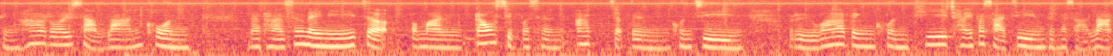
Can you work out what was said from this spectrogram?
ถึง 503 ล้านคน นะคะ ซึ่งในนี้จะประมาณ 90%อัพจะเป็นคนจีน หรือว่าเป็นคนที่ใช้ภาษาจีนเป็นภาษาหลัก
